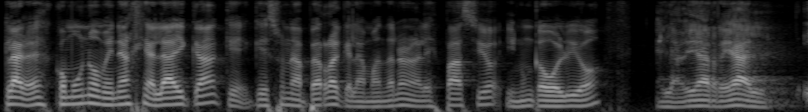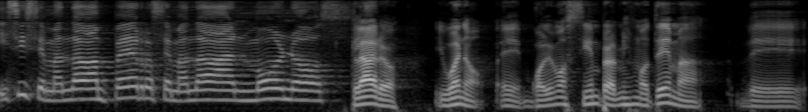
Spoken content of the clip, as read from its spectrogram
Claro, es como un homenaje a Laika, que, que, es una perra que la mandaron al espacio y nunca volvió. En la vida real. Y sí, se mandaban perros, se mandaban monos. Claro, y bueno, eh, volvemos siempre al mismo tema, de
